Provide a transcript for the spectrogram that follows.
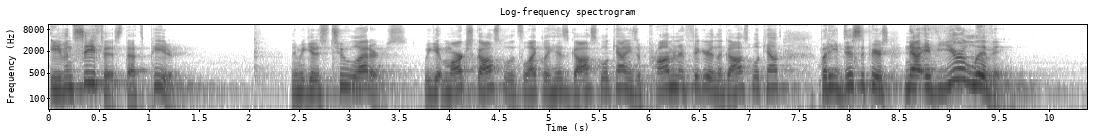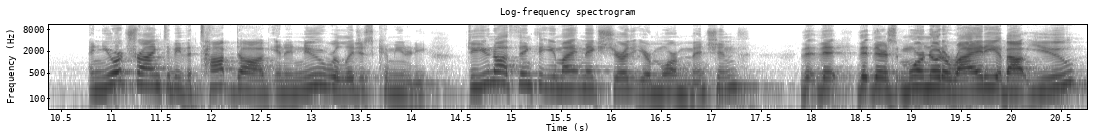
Even Cephas, that's Peter. Then we get his two letters. We get Mark's gospel, it's likely his gospel account. He's a prominent figure in the gospel account, but he disappears. Now, if you're living and you're trying to be the top dog in a new religious community, do you not think that you might make sure that you're more mentioned? That, that, that there's more notoriety about you?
